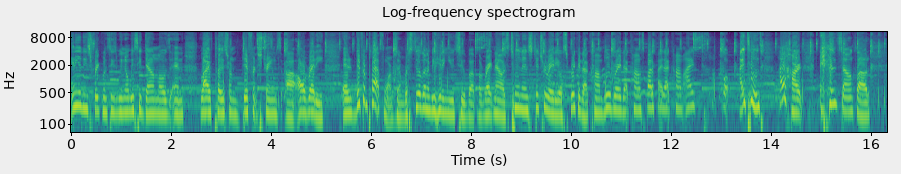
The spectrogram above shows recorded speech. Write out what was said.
any of these frequencies we know we see downloads and live plays from different streams uh, already and different platforms and we're still going to be hitting youtube up. But right now it's TuneIn, Stitcher Radio, Spreaker.com, Blubrry.com, Spotify.com, I, well, iTunes, iHeart, and SoundCloud.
